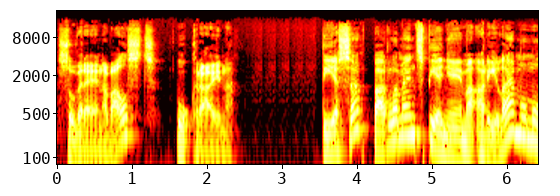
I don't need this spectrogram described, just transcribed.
suverēna valsts Ukraina. Tiesa, parlaments pieņēma arī lēmumu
